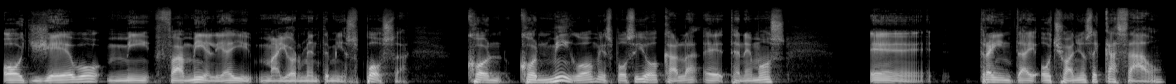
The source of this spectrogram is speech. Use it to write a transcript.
o llevo mi familia y mayormente mi esposa. Con, conmigo, mi esposa y yo, Carla, eh, tenemos 38 eh, años de casado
